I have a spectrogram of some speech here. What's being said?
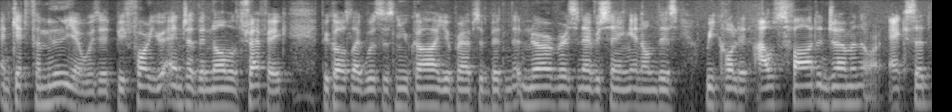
and get familiar with it before you enter the normal traffic. Because like with this new car, you're perhaps a bit nervous and everything. And on this, we call it Ausfahrt in German or exit.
